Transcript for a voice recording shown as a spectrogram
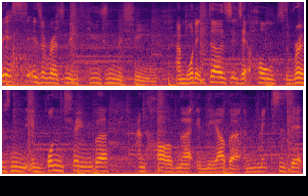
This is a resin infusion machine and what it does is it holds the resin in one chamber and hardener in the other and mixes it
